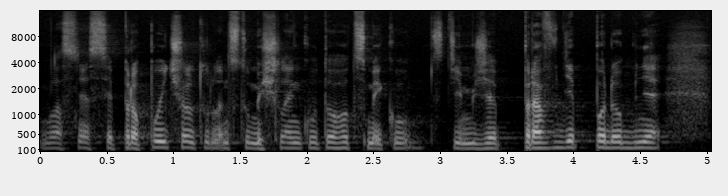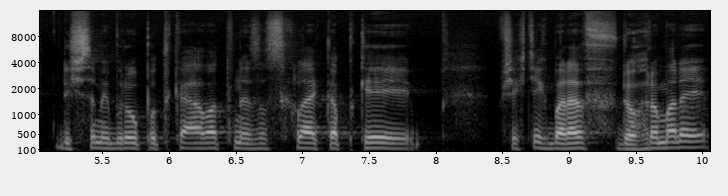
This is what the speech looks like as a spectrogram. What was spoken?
vlastně si propůjčil tuhle tu myšlenku toho cmiku s tím, že pravděpodobně, když se mi budou potkávat nezaschlé kapky všech těch barev dohromady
